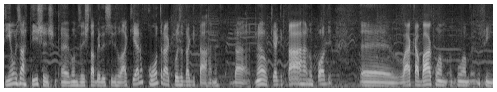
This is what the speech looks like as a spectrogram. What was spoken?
tinham os artistas, é, vamos dizer, estabelecidos lá, que eram contra a coisa da guitarra, né? Da, não, que a guitarra não pode. É, vai acabar com a. Com a enfim.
